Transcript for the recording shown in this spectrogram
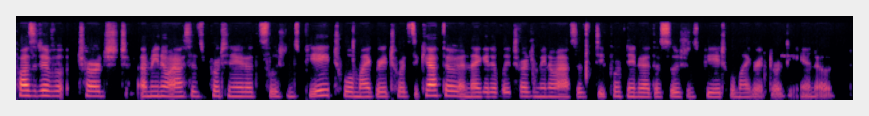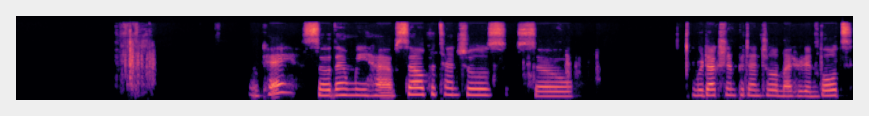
Positive charged amino acids protonated at the solution's pH will migrate towards the cathode, and negatively charged amino acids deprotonated at the solution's pH will migrate towards the anode. Okay, so then we have cell potentials. So reduction potential measured in volts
